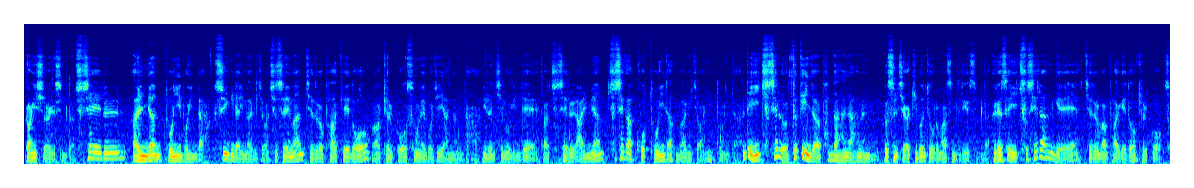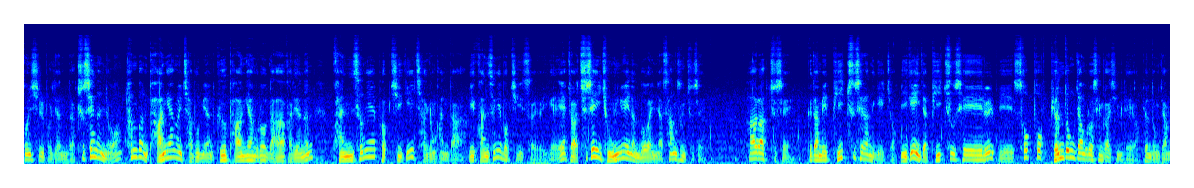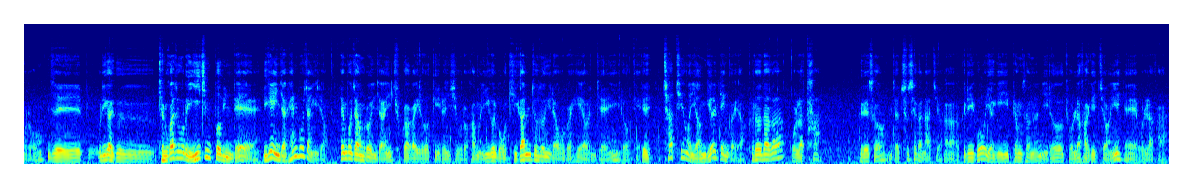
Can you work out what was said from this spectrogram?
강의 시작하겠습니다. 추세를 알면 돈이 보인다. 수익이다 이 말이죠. 추세만 제대로 파악해도 어, 결코 손해보지 않는다. 이런 제목인데 자 추세를 알면 추세가 곧 돈이다 그 말이죠. 돈이다. 근데 이 추세를 어떻게 이제 판단하냐 하는 것을 제가 기본적으로 말씀드리겠습니다. 그래서 이 추세라는 게 제대로만 파악해도 결코 손실을 보지 않는다. 추세는요 한번 방향을 잡으면 그 방향으로 나아가려는 관성의 법칙이 작용한다. 이 관성의 법칙이 있어요. 이게 자 추세의 종류에는 뭐가 있냐? 상승 추세, 하락 추세, 그 다음에 비추세라는 게 있죠. 이게 이제 비추세를 소폭 변동장으로 생각하시면 돼요. 변동장으로. 이제 우리가 그 결과적으로 이진법인데 이게 이제 횡보장이죠. 횡보장으로 이제 주가가 이렇게 이런 식으로 가면 이걸 보고 기간 조정이라고도 해요. 이제 이렇게 차트형은 연결된 거예요. 그러다가 올라타. 그래서 이제 추세가 나죠. 어, 그리고 여기 이평선은 이렇게 올라가겠죠. 예, 올라가.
